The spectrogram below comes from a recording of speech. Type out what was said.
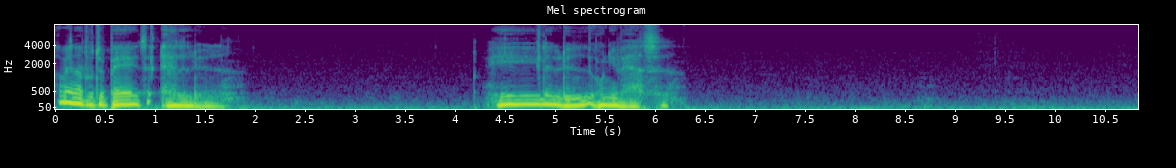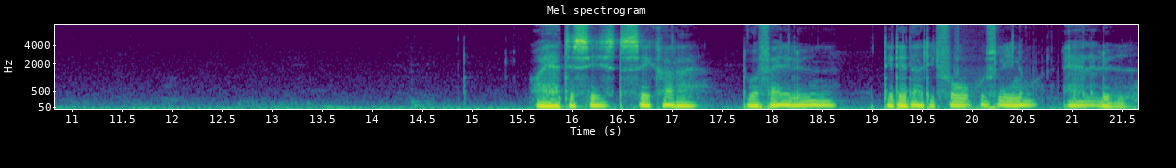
Så vender du tilbage til alle lyde. Hele lyduniverset. Og jeg til sidst sikrer dig, du har fat i lydene. Det er det, der er dit fokus lige nu. Alle lyde.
